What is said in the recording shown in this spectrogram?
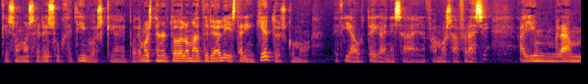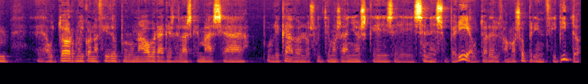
que somos seres subjetivos, que podemos tener todo lo material y estar inquietos, como decía Ortega en esa famosa frase. Hay un gran autor muy conocido por una obra que es de las que más se ha publicado en los últimos años, que es eh, Superi, autor del famoso Principito.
